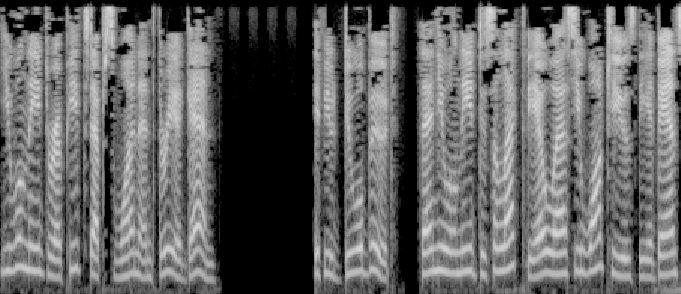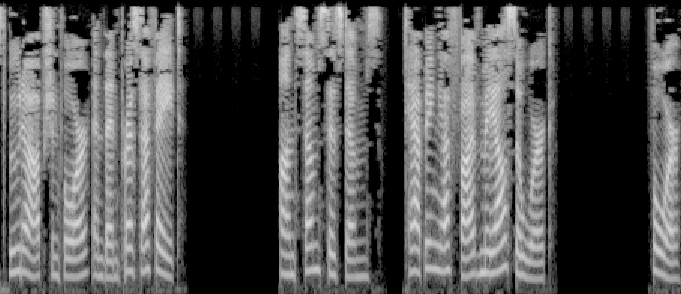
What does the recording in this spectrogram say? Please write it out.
you will need to repeat steps 1 and 3 again. If you dual boot, then you will need to select the OS you want to use the advanced boot option for, and then press F8. On some systems, tapping F5 may also work. 4.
